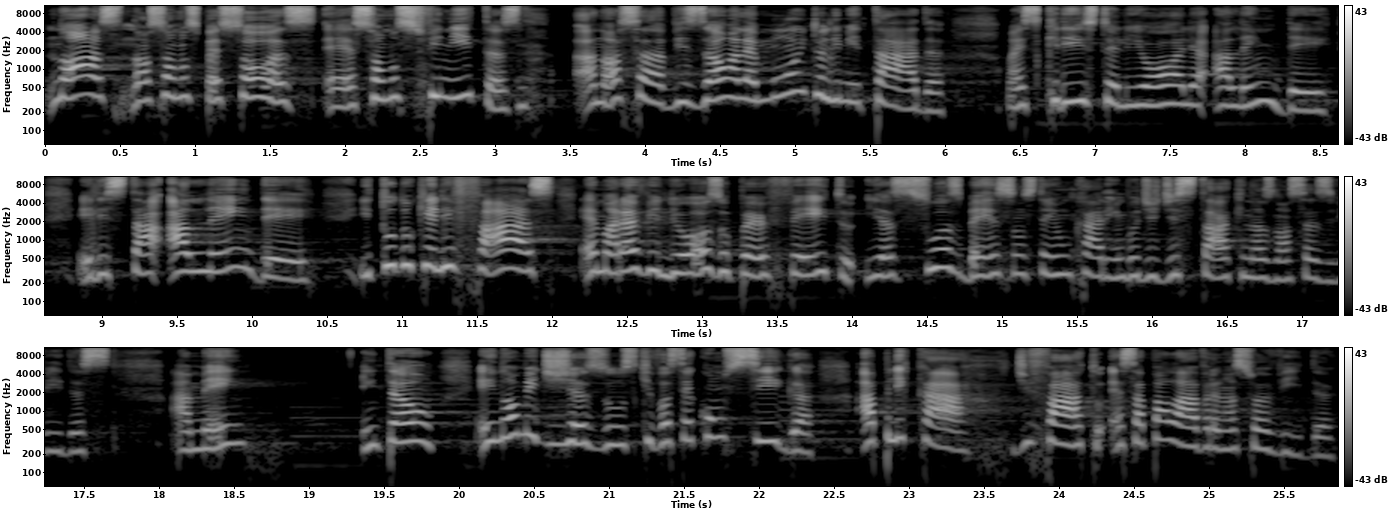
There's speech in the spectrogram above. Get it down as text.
Nós, nós somos pessoas, é, somos finitas. A nossa visão ela é muito limitada. Mas Cristo, Ele olha além de. Ele está além de. E tudo que Ele faz é maravilhoso, perfeito. E as suas bênçãos têm um carimbo de destaque nas nossas vidas. Amém? Então, em nome de Jesus, que você consiga aplicar, de fato, essa palavra na sua vida.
